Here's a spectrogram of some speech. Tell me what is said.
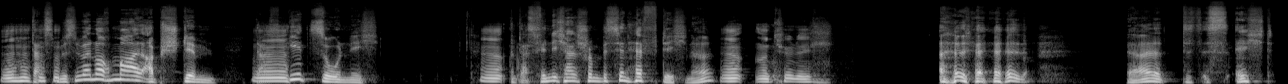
Mhm. Das müssen wir noch mal abstimmen. Das mhm. geht so nicht. Ja. Und das finde ich halt schon ein bisschen heftig, ne? Ja, natürlich. ja, das ist echt.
